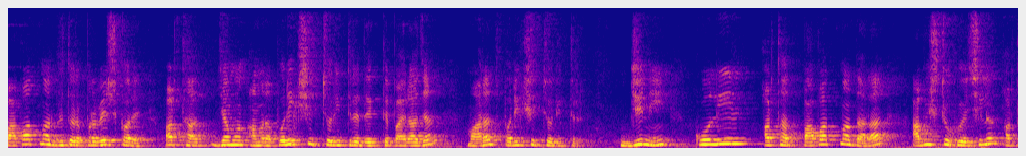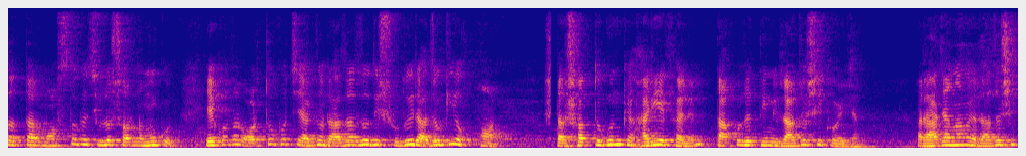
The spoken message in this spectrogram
পাপাত্মার ভিতরে প্রবেশ করে। অর্থাৎ যেমন আমরা পরীক্ষিত চরিত্রে দেখতে পাই রাজা, মহারাজ পরীক্ষিত চরিত্রে, যিনি কলির অর্থাৎ পাপাত্মা দ্বারা আবিষ্ট হয়েছিলেন, অর্থাৎ তার মস্তকে ছিল স্বর্ণ মুকুট এ কথার অর্থ হচ্ছে একজন রাজা যদি শুধুই রাজকীয় হন, তার সত্যগুণকে হারিয়ে ফেলেন, তাহলে তিনি রাজসিক হয়ে যান। রাজা নামে রাজসিক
